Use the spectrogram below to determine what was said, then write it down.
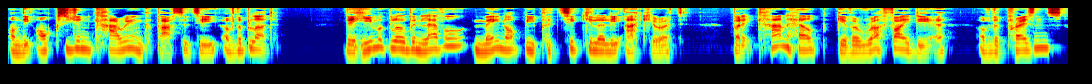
on the oxygen carrying capacity of the blood. The hemoglobin level may not be particularly accurate, but it can help give a rough idea of the presence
